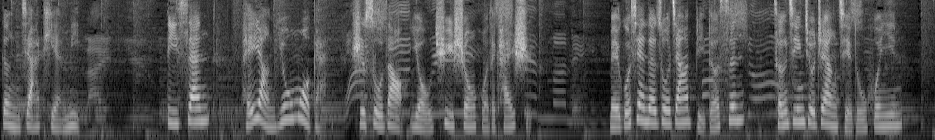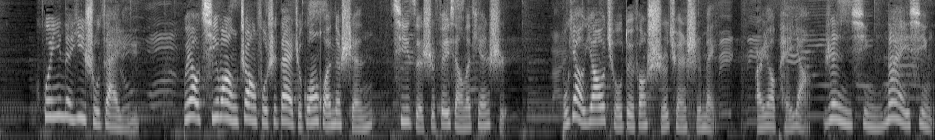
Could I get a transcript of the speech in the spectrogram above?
更加甜蜜。第三，培养幽默感是塑造有趣生活的开始。美国现代作家彼得森曾经就这样解读婚姻：婚姻的艺术在于。不要期望丈夫是带着光环的神，妻子是飞翔的天使。不要要求对方十全十美，而要培养韧性、耐性、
